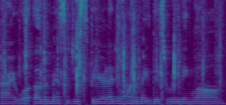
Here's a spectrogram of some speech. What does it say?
All right, what other messages, Spirit? I didn't want to make this reading long.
